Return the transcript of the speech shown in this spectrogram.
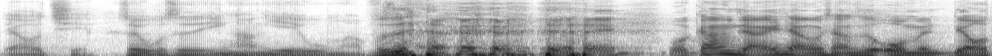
了解。所以我是银行业务吗？不是。我刚刚讲一讲，我想说我们聊。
